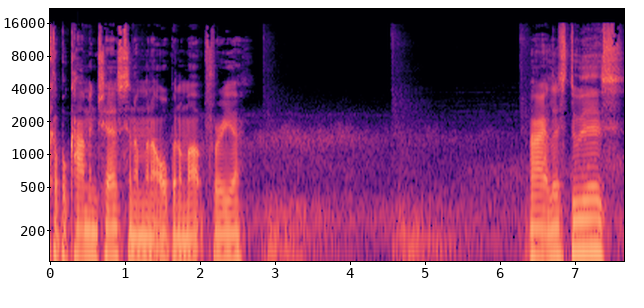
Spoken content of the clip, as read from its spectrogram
couple common chests, and I'm going to open them up for you. Alright, let's do this.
